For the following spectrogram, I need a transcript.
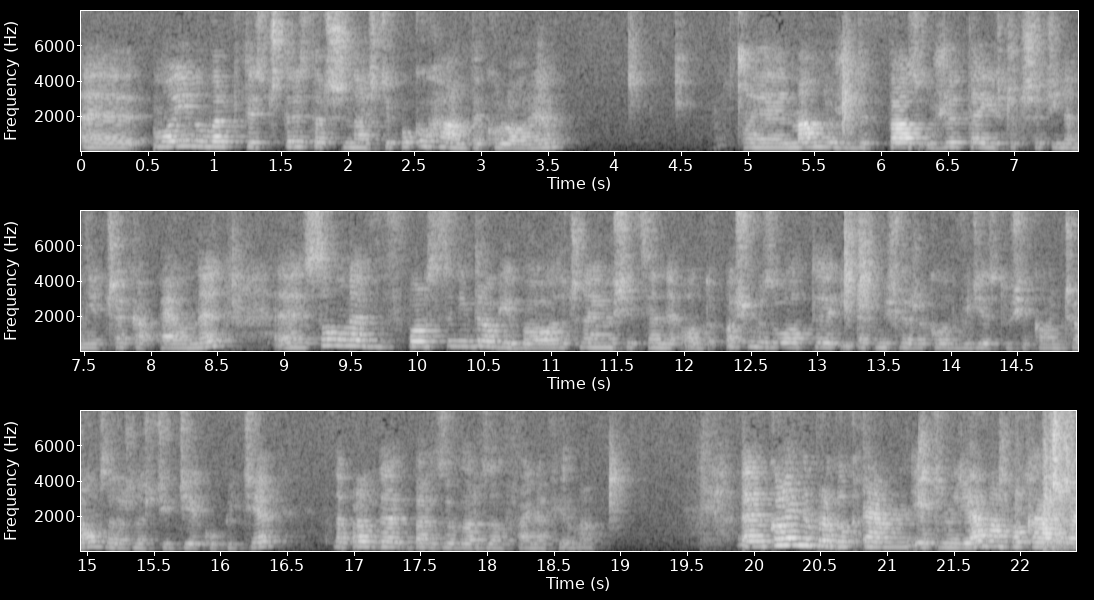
E, Moje numerki to jest 413, pokochałam te kolory. E, Mam już dwa zużyte, jeszcze trzeci na mnie czeka pełny. E, Są one w Polsce niedrogie, bo zaczynają się ceny od 8 zł i tak myślę, że około 20 się kończą, w zależności gdzie je kupicie. Naprawdę bardzo, bardzo fajna firma. E, Kolejnym produktem, jakim ja Wam pokażę,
